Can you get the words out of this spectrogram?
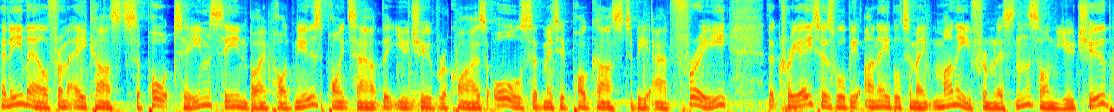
An email from Acast's support team, seen by Podnews, points out that YouTube requires all submitted podcasts to be ad free, that creators will be unable to make money from listens on YouTube,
